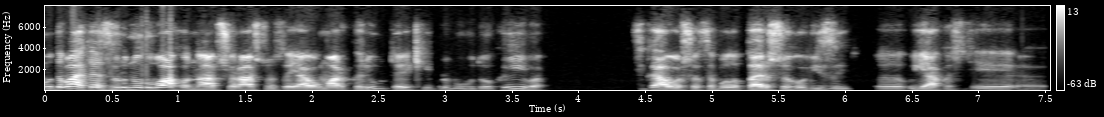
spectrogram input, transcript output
Ну, давайте я зверну увагу на вчорашню заяву Марка Рюта, який прибув до Києва. Цікаво, що це було перший його візит е, у якості е,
